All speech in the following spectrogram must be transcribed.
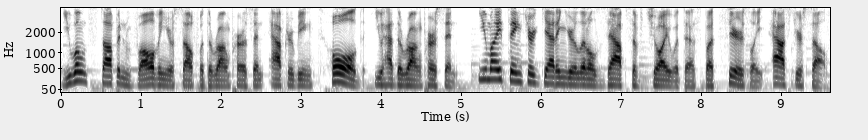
You won't stop involving yourself with the wrong person after being told you had the wrong person. You might think you're getting your little zaps of joy with this, but seriously, ask yourself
